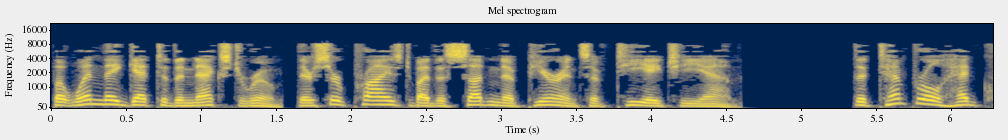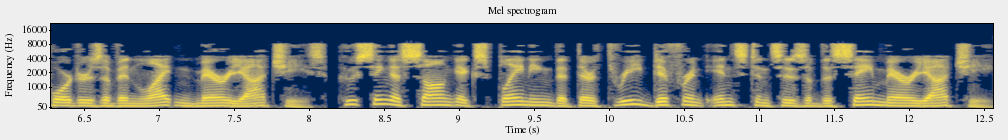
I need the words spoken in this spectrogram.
But when they get to the next room, they're surprised by the sudden appearance of THEM. The temporal headquarters of enlightened mariachis, who sing a song explaining that they're three different instances of the same mariachi,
